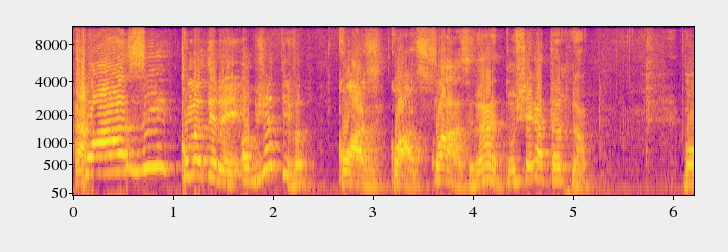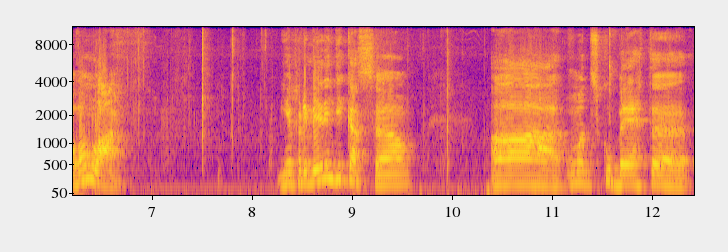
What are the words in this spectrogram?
quase, como eu direi, objetiva. Quase, quase. Quase, né? Não chega tanto, não. Bom, vamos lá. Minha primeira indicação, a uma descoberta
